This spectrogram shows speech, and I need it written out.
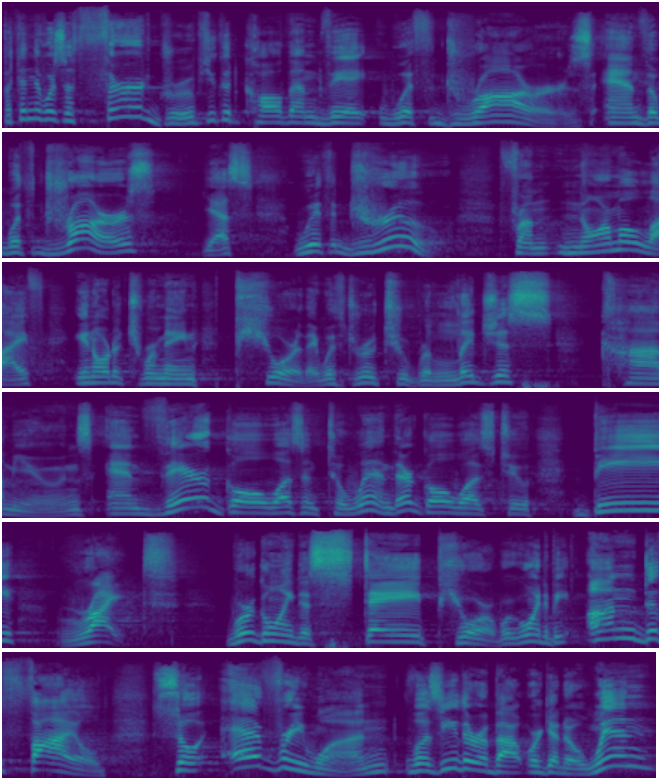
But then there was a third group, you could call them the withdrawers. And the withdrawers, yes, withdrew from normal life in order to remain pure. They withdrew to religious communes, and their goal wasn't to win, their goal was to be right. We're going to stay pure. We're going to be undefiled. So everyone was either about we're going to win,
